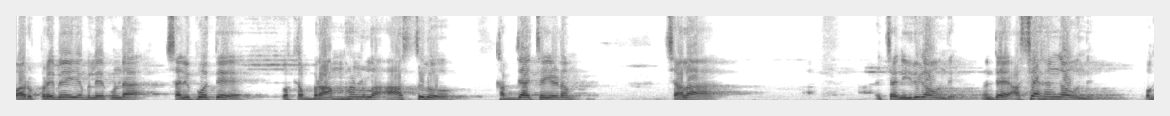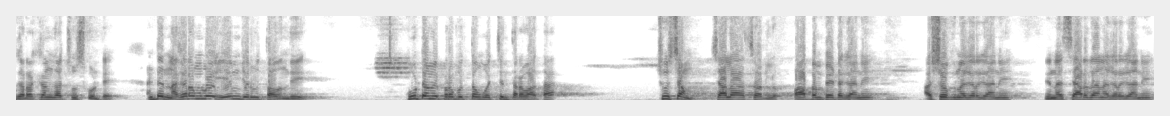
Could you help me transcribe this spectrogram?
వారు ప్రమేయం లేకుండా చనిపోతే ఒక బ్రాహ్మణుల ఆస్తులు కబ్జా చేయడం చాలా చాలా ఇదిగా ఉంది. అంటే అసహ్యంగా ఉంది. ఒక రకంగా చూసుకుంటే. అంటే నగరంలో ఏం జరుగుతూ ఉంది? కూటమి ప్రభుత్వం వచ్చిన తర్వాత చూసాం చాలాసార్లు పాపంపేట కానీ అశోక్ నగర్ కానీ నిన్న శారదా నగర్ కానీ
